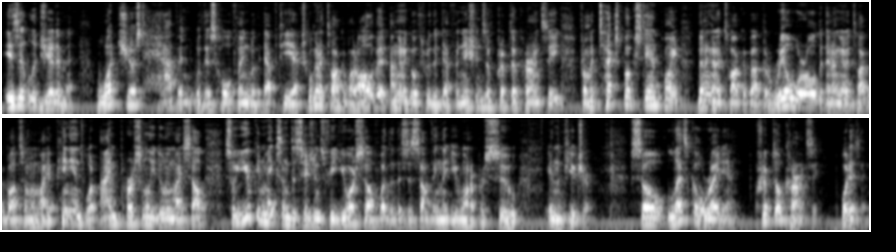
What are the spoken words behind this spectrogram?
Is it legitimate? What just happened with this whole thing with FTX. We're going to talk about all of it. I'm going to go through the definitions of cryptocurrency from a textbook standpoint. Then I'm going to talk about the real world and I'm going to talk about some of my opinions, what I'm personally doing myself, so you can make some decisions for yourself whether this is something that you want to pursue in the future. So let's go right in. Cryptocurrency. What is it?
